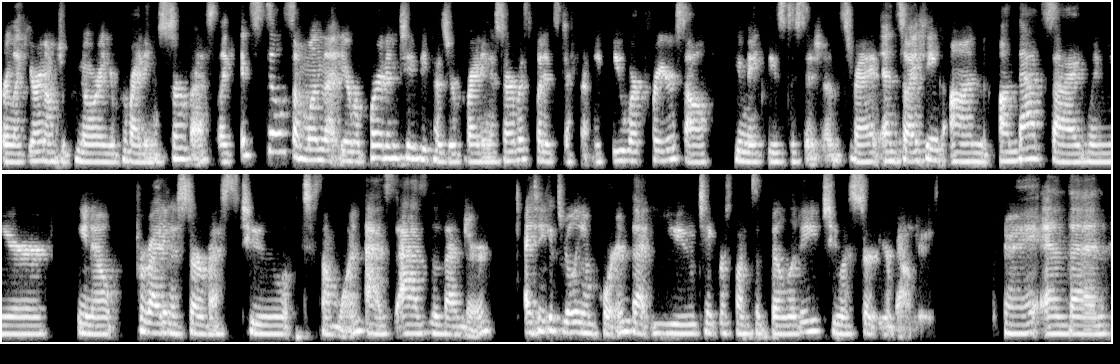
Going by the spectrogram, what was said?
or like you're an entrepreneur and you're providing a service, like it's still someone that you're reporting to because you're providing a service, but it's different. If you work for yourself, you make these decisions, right? And so I think on on that side, when you're you know providing a service to to someone as as the vendor i think it's really important that you take responsibility to assert your boundaries right and then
